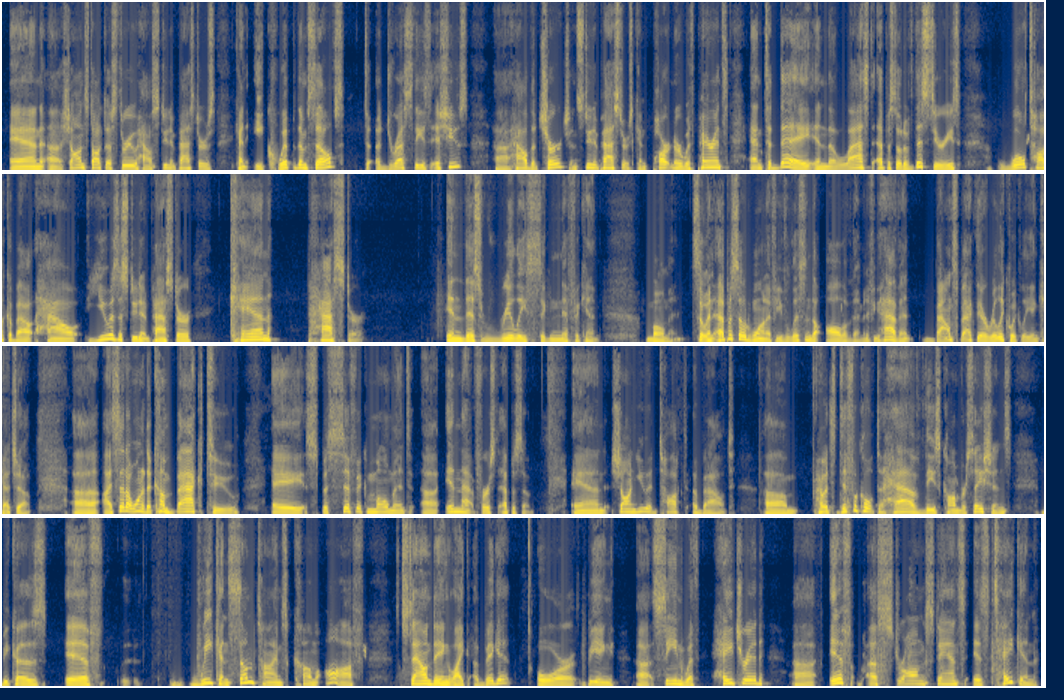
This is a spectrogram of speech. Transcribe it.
And uh, Sean's talked us through how student pastors can equip themselves to address these issues, uh, how the church and student pastors can partner with parents. And today, in the last episode of this series, we'll talk about how you, as a student pastor, can pastor in this really significant moment. So, in episode one, if you've listened to all of them, and if you haven't, bounce back there really quickly and catch up. Uh, I said I wanted to come back to a specific moment uh, in that first episode. And Sean, you had talked about um, how it's difficult to have these conversations because if we can sometimes come off sounding like a bigot or being uh, seen with hatred uh, if a strong stance is taken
